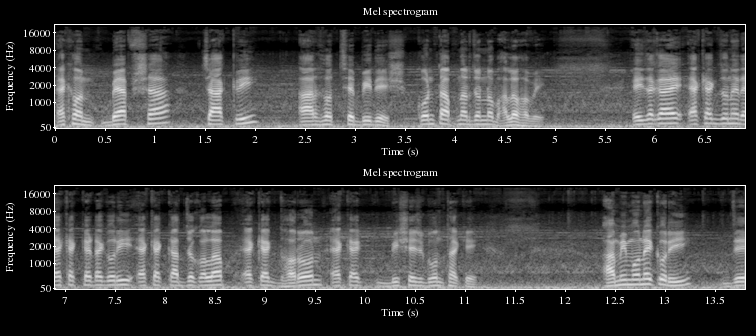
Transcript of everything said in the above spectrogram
এখন ব্যবসা, চাকরি আর হচ্ছে বিদেশ, কোনটা আপনার জন্য ভালো হবে? এই জায়গায় এক একজনের এক এক ক্যাটাগরি, এক এক কার্যকলাপ, এক এক ধরন, এক এক বিশেষ গুণ থাকে। আমি মনে করি যে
